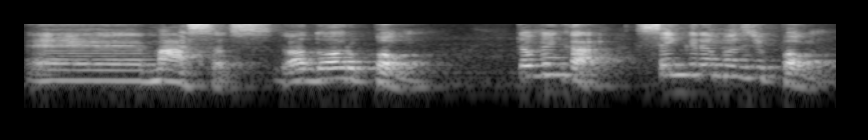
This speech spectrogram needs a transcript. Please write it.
é massas, eu adoro pão. Então vem cá, 100 gramas de pão.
